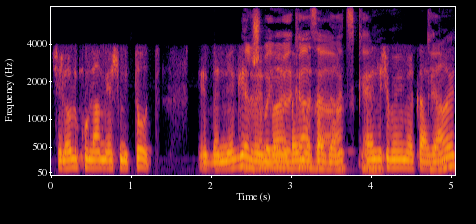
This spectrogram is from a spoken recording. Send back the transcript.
שלא לכולם יש מיטות בנגב. אלה שבאים ממרכז הארץ, כן. אלה שבאים ממרכז כן. הארץ.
